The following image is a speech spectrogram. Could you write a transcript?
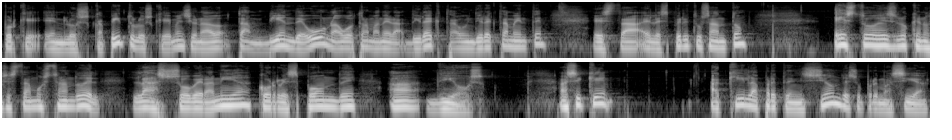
porque en los capítulos que he mencionado, también de una u otra manera, directa o indirectamente, está el Espíritu Santo. Esto es lo que nos está mostrando Él la soberanía corresponde a Dios. Así que aquí la pretensión de supremacía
